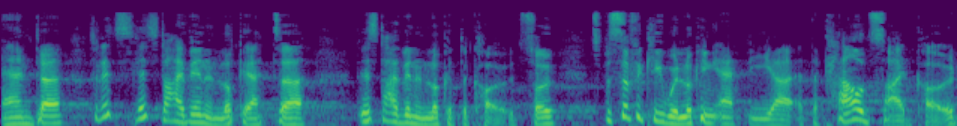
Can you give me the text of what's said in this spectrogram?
And uh, so let's let's dive in and look at uh, let's dive in and look at the code. So specifically, we're looking at the uh, at the cloud side code,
